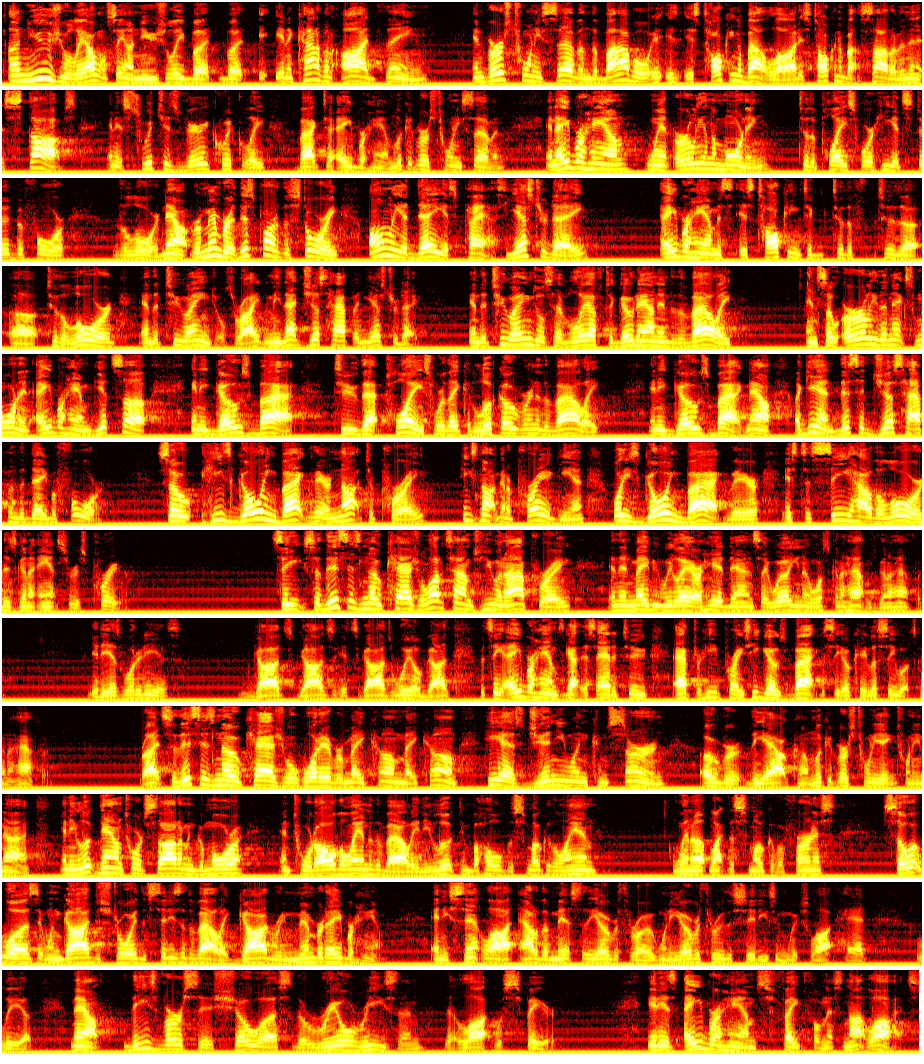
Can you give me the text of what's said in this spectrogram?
unusually, I won't say unusually, but, but in a kind of an odd thing, in verse 27, the Bible is, is talking about Lot, it's talking about Sodom, and then it stops and it switches very quickly back to Abraham. Look at verse 27. And Abraham went early in the morning to the place where he had stood before the Lord. Now, remember, at this part of the story, only a day has passed. Yesterday, Abraham is, is talking to, to the, to, the, uh, to the Lord and the two angels, right? I mean, that just happened yesterday. And the two angels have left to go down into the valley. And so early the next morning, Abraham gets up and he goes back to that place where they could look over into the valley. And he goes back. Now, again, this had just happened the day before. So he's going back there not to pray. He's not going to pray again. What he's going back there is to see how the Lord is going to answer his prayer. See, so this is no casual. A lot of times you and I pray, and then maybe we lay our head down and say, well, you know, what's going to happen is going to happen. It is what it is. God's, God's, it's God's will. God, but see, Abraham's got this attitude. After he prays, he goes back to see, okay, let's see what's going to happen. Right? So this is no casual whatever may come, may come. He has genuine concern over the outcome. Look at verse 28 and 29. And he looked down toward Sodom and Gomorrah and toward all the land of the valley, and he looked, and behold, the smoke of the land went up like the smoke of a furnace. So it was that when God destroyed the cities of the valley, God remembered Abraham, and he sent Lot out of the midst of the overthrow when he overthrew the cities in which Lot had lived. Now, these verses show us the real reason that Lot was spared. It is Abraham's faithfulness, not Lot's,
